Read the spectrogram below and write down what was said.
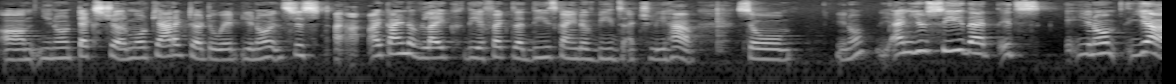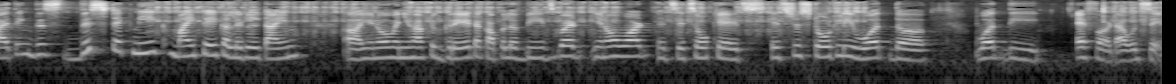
um, you know texture more character to it you know it's just I, I kind of like the effect that these kind of beads actually have. So you know and you see that it's you know yeah i think this this technique might take a little time uh, you know when you have to grate a couple of beads but you know what? It's it's okay. It's it's just totally worth the worth the effort i would say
